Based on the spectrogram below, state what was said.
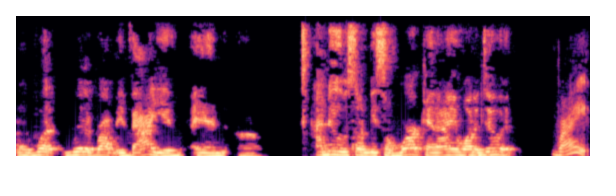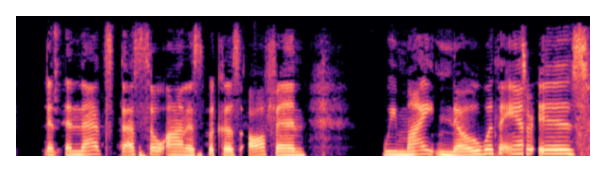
at what really brought me value. And, um, I knew it was going to be some work and I didn't want to do it. Right. And that's, that's so honest because often we might know what the answer is,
